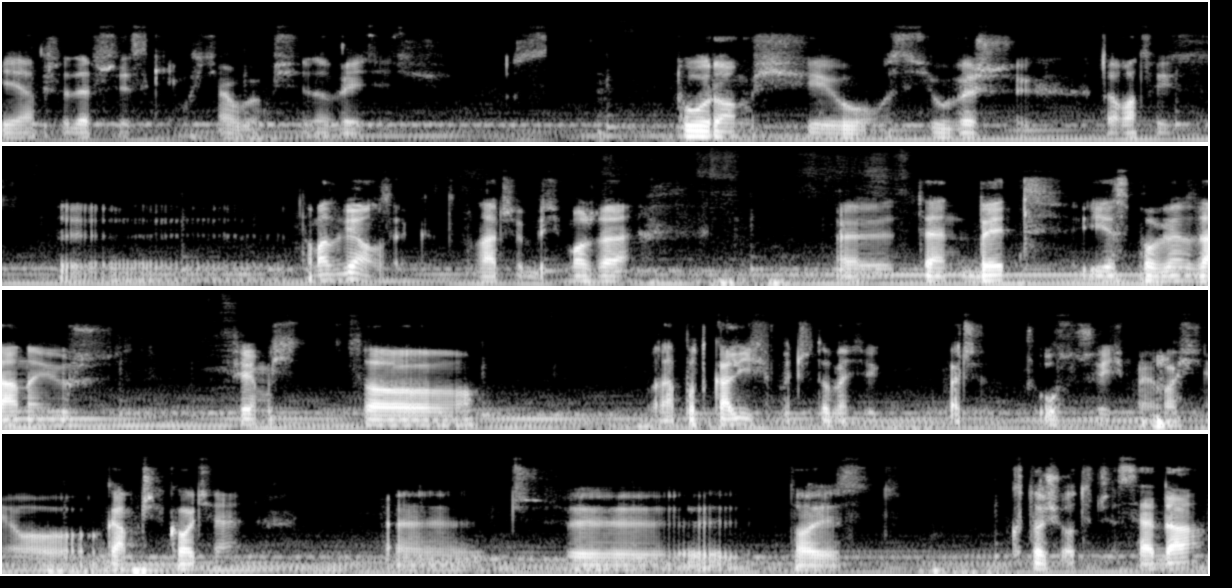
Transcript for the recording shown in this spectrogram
Ja przede wszystkim chciałbym się dowiedzieć, z którą sił, z sił wyższych. To ma coś, yy, to ma związek. To znaczy być może yy, ten byt jest powiązany już z czymś, co napotkaliśmy, czy to będzie, znaczy usłyszeliśmy właśnie o Gamczykocie, yy, czy to jest ktoś od Czeseda,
